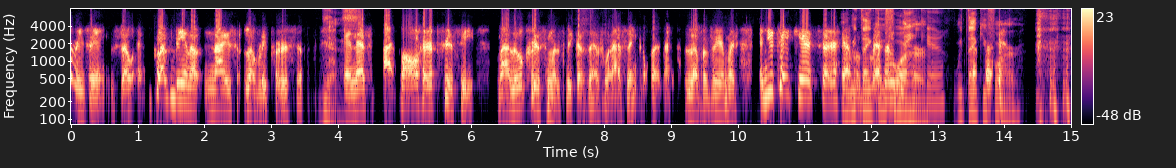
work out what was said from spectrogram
everything. So plus being a nice, lovely person. Yes. And that's I call her Chrissy, my little Christmas, because that's what I think of her. I love her very much. And you take care, sir. And Have we a thank you for week. her. Thank you. We thank you for her.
